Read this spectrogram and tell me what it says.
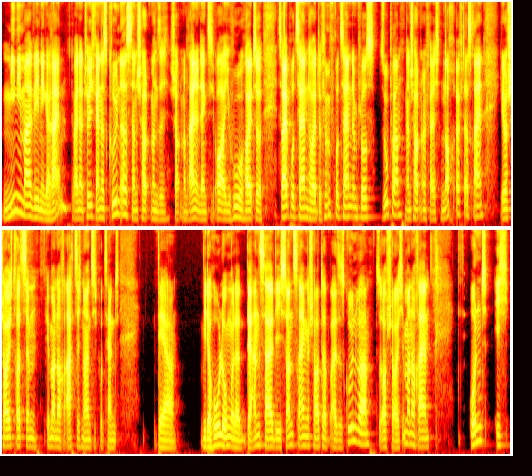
minimal weniger rein, weil natürlich, wenn es grün ist, dann schaut man sich, schaut man rein und denkt sich, oh, juhu, heute 2%, heute 5% im Plus, super. Dann schaut man vielleicht noch öfters rein. Jedoch schaue ich trotzdem immer noch 80, 90% der Wiederholung oder der Anzahl, die ich sonst reingeschaut habe, als es grün war. So oft schaue ich immer noch rein. Und ich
